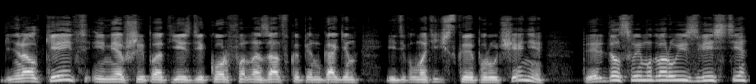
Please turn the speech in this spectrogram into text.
Генерал Кейт, имевший по отъезде Корфа назад в Копенгаген и дипломатическое поручение, передал своему двору известие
